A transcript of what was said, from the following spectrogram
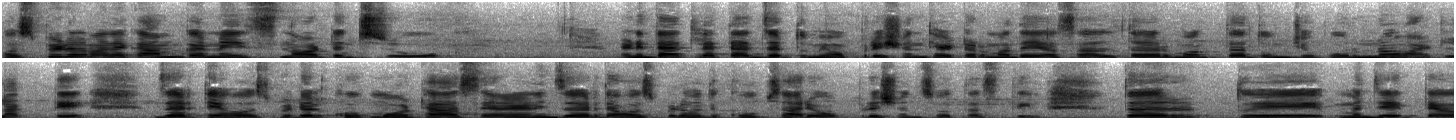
हॉस्पिटलमध्ये काम करणं इज नॉट अ जोक आणि त्यातल्या त्यात जर तुम्ही ऑपरेशन थिएटरमध्ये असाल तर मग तर तुमची पूर्ण वाट लागते. जर ते हॉस्पिटल खूप मोठं असेल आणि जर त्या हॉस्पिटलमध्ये खूप सारे ऑपरेशन्स होत असतील तर ते म्हणजे त्या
